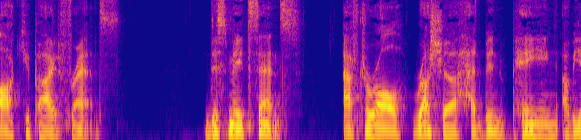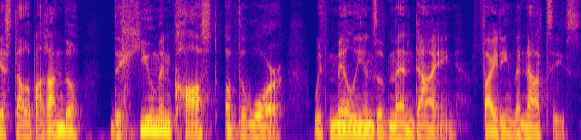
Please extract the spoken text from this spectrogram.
occupied France. This made sense. After all, Russia had been paying, había estado pagando, the human cost of the war with millions of men dying fighting the Nazis.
